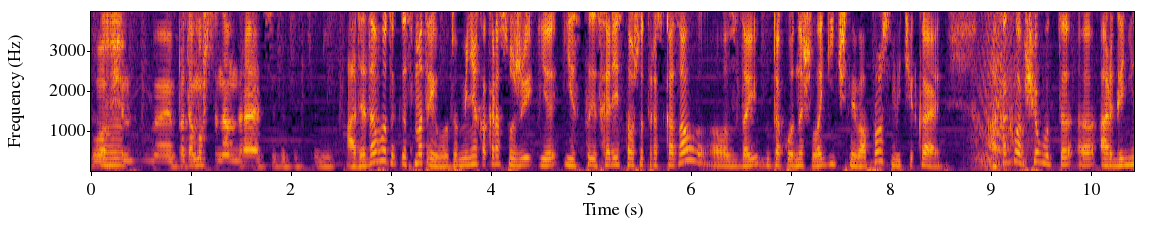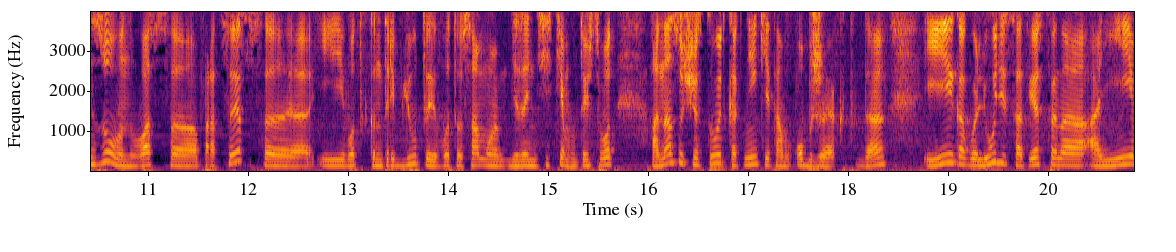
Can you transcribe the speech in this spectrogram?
В общем, mm-hmm. потому что нам нравится этот инструмент. А тогда вот смотри, вот у меня как раз уже, исходя из того, что ты рассказал, э, задаю ну, такой, знаешь, логичный вопрос вытекает. А как вообще вот э, организован у вас процесс и вот контрибьюты в эту самую дизайн-систему? То есть вот она существует как некий там объект, да, и как бы люди, соответственно, они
